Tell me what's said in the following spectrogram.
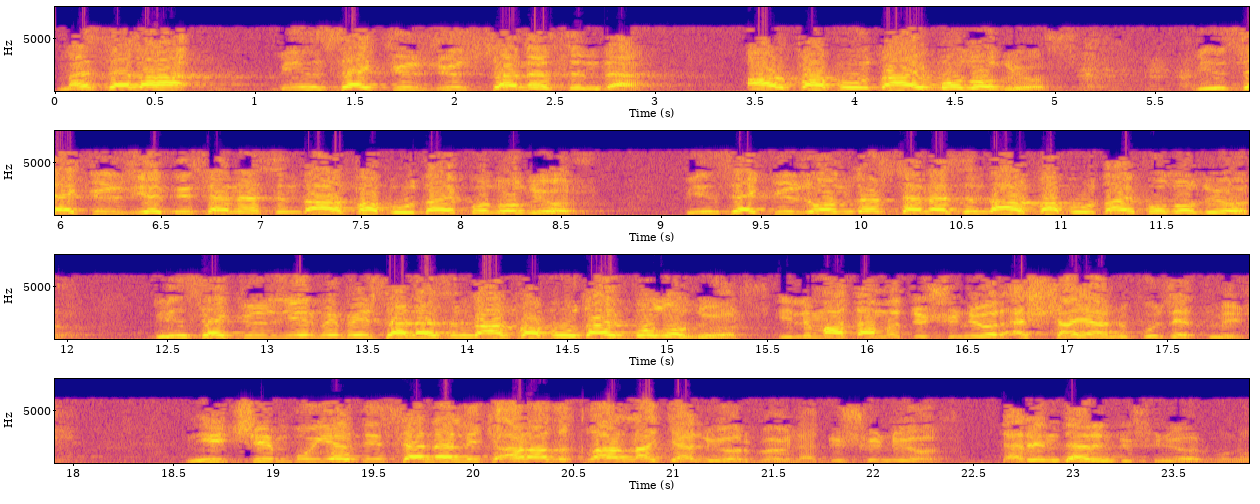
Mesela 1800 senesinde arpa buğday bol oluyor. 1807 senesinde arpa buğday bol oluyor. 1814 senesinde arpa buğday bol oluyor. 1821 senesinde arpa buğday bol oluyor. İlim adamı düşünüyor, eşyaya nüfuz etmiş. Niçin bu yedi senelik aralıklarla geliyor böyle? Düşünüyor. Derin derin düşünüyor bunu.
